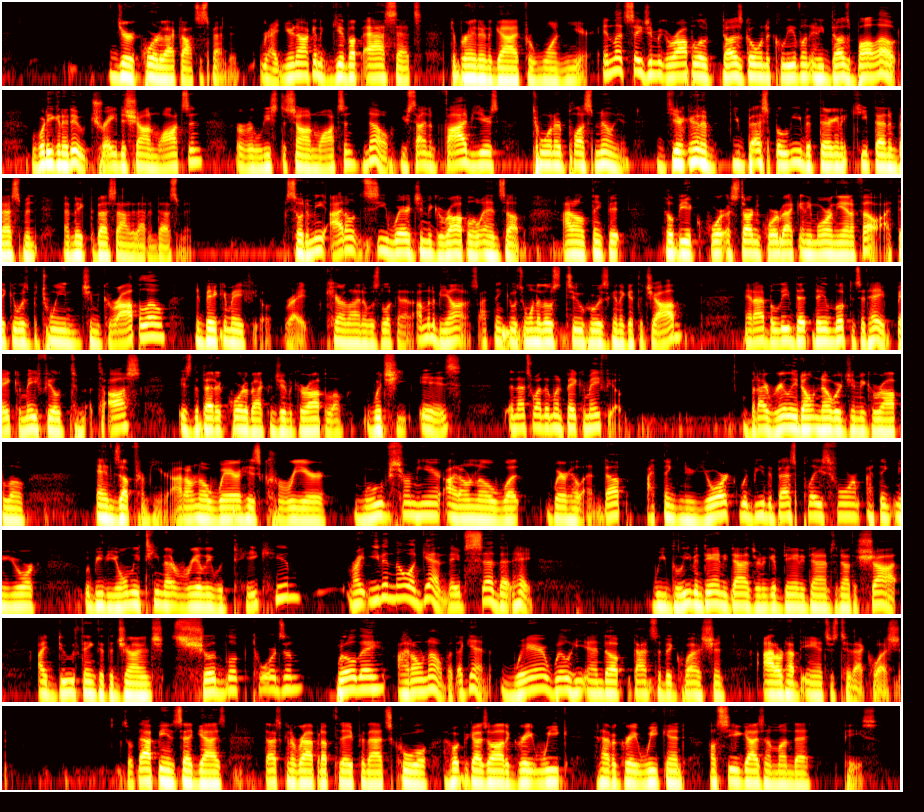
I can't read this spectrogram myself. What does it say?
your quarterback got suspended, right? You're not going to give up assets to bring in a guy for one year. And let's say Jimmy Garoppolo does go into Cleveland and he does ball out. What are you going to do? Trade Deshaun Watson or release Deshaun Watson? No, you sign him five years, 200 plus million. You're going to, you best believe that they're going to keep that investment and make the best out of that investment. So to me, I don't see where Jimmy Garoppolo ends up. I don't think that he'll be a, a, starting quarterback anymore in the NFL. I think it was between Jimmy Garoppolo and Baker Mayfield, right? Carolina was looking at. I'm going to be honest. I think it was one of those two who was going to get the job. And I believe that they looked and said, hey, Baker Mayfield to, to us is the better quarterback than Jimmy Garoppolo, which he is. And that's why they went Baker Mayfield. But I really don't know where Jimmy Garoppolo ends up from here. I don't know where his career moves from here. I don't know what where he'll end up. I think New York would be the best place for him. I think New York would be the only team that really would take him, right? Even though, again, they've said that, hey, we believe in Danny Dimes, we're going to give Danny Dimes another shot. I do think that the Giants should look towards him. Will they? I don't know. But again, where will he end up? That's a big question. I don't have the answers to that question. So, with that being said, guys, that's going to wrap it up today for That's Cool. I hope you guys all had a great week and have a great weekend. I'll see you guys on Monday. Peace.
